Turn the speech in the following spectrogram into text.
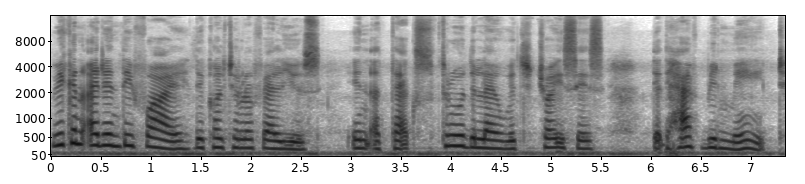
We can identify the cultural values in a text through the language choices that have been made.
